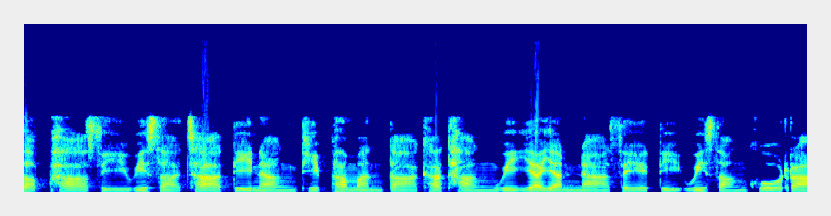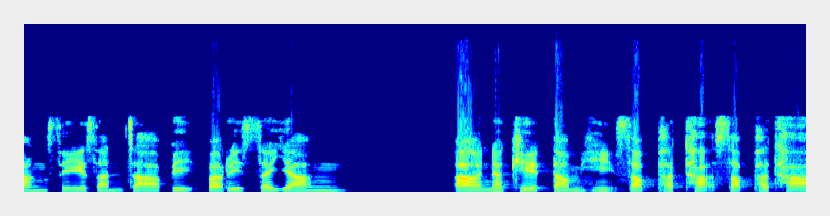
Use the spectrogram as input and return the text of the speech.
สัพพาสีวิสาชาตีนังทิพมันตาคทังวิยยันนาเสติวิสังโครังเสสัญจาปิปริสยัง อาณเขตตัมหิสัพพัทธสัพพทา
